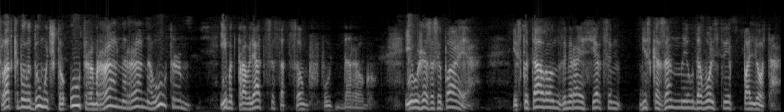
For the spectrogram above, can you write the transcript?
Сладко было думать, что утром, рано-рано утром им отправляться с отцом в путь-дорогу. И уже засыпая, испытал он, замирая сердцем, несказанное удовольствие полета.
